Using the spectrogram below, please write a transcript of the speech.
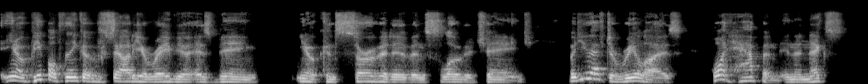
you know, people think of Saudi Arabia as being, you know, conservative and slow to change. But you have to realize what happened in the next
